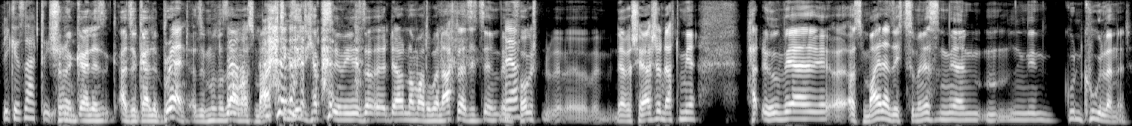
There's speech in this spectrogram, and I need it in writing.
wie gesagt, Schon eine geile, also geile Brand. Also ich muss mal sagen, Ja. aus Marketing-Sicht, ich habe es irgendwie so, da nochmal drüber nachgedacht, jetzt im, im Ja. Äh, in der Recherche dachte mir, hat irgendwer, äh, aus meiner Sicht zumindest, einen, einen guten Kuh gelandet.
